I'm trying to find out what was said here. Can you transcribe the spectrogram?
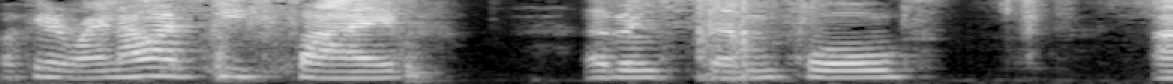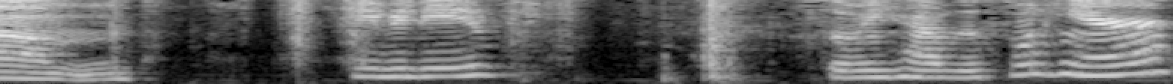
Okay, right now I see five Avenged Sevenfold, um, DVDs. So we have this one here.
